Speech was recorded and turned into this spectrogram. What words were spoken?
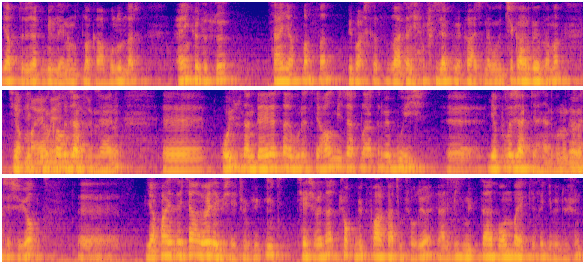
yaptıracak birilerini mutlaka bulurlar. En kötüsü sen yapmazsan bir başkası zaten yapacak ve karşına bunu çıkardığı zaman keklik gibi kalacaksın, yani. Ee, o yüzden devletler bu riski almayacaklardır ve bu iş e, yapılacak yani. yani bunun Evet. kaçışı yok. Ee, yapay zeka öyle bir şey çünkü ilk keşfeden çok büyük fark açmış oluyor. Yani bir nükleer bomba etkisi gibi düşün.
